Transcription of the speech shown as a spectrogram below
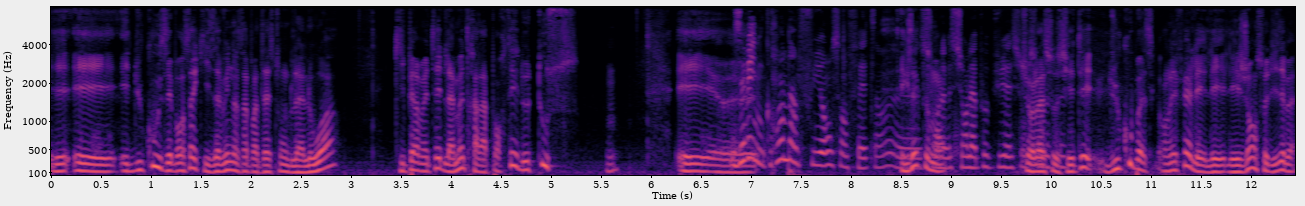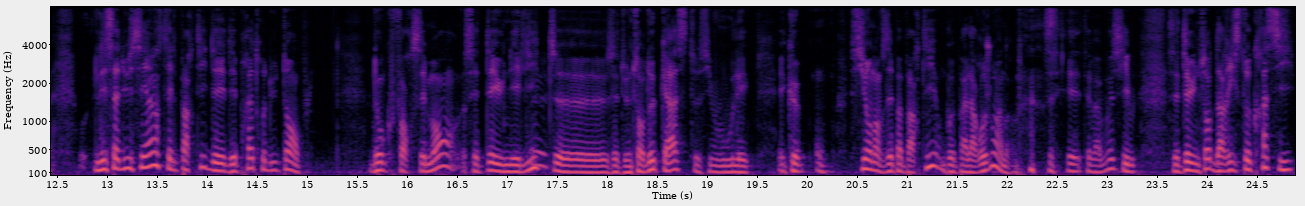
Et, et, et, du coup, c'est pour ça qu'ils avaient une interprétation de la loi qui permettait de la mettre à la portée de tous. Et euh, Vous avez une grande influence en fait hein, exactement. Sur, la, population. Sur, la société. Du coup, parce qu'en effet, les, les, les, gens se disaient, bah, les Sadducéens, c'était le parti des, des prêtres du temple. Donc forcément, c'était une élite, mm. euh, c'est une sorte de caste, si vous voulez, et que si on n'en faisait pas partie, on ne pouvait pas la rejoindre. c'était pas possible. C'était une sorte d'aristocratie.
